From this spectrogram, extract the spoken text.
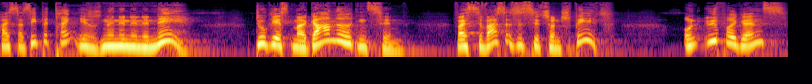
Heißt das, sie bedrängten Jesus? Nee, nee, nee, nee, nee. Du gehst mal gar nirgends hin. Weißt du was? Es ist jetzt schon spät. Und übrigens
